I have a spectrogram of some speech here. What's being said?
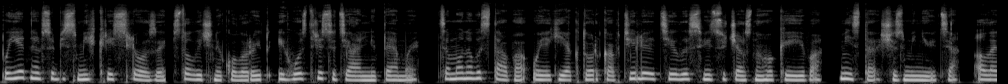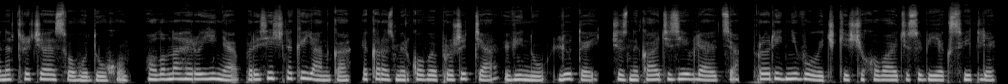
поєднує в собі сміх крізь сльози, столичний колорит і гострі соціальні теми. Це моновистава, у якій акторка втілює цілий світ сучасного Києва, міста, що змінюється, але не втрачає свого духу. Головна героїня пересічна киянка, яка розмірковує про життя, війну, людей, що зникають і з'являються, про рідні вулички, що ховають у собі як світлі,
